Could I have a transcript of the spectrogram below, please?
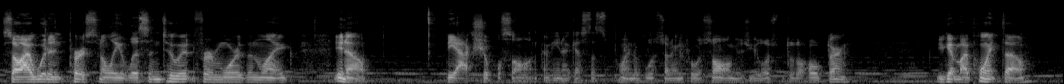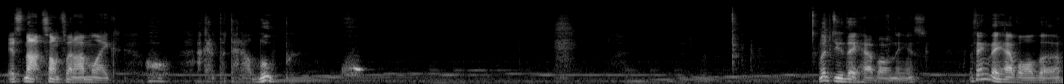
So I wouldn't personally listen to it for more than, like, you know, the actual song. I mean, I guess that's the point of listening to a song, is you listen to the whole thing. You get my point, though. It's not something I'm like, oh, I gotta put that on loop. what do they have on these? I think they have all the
